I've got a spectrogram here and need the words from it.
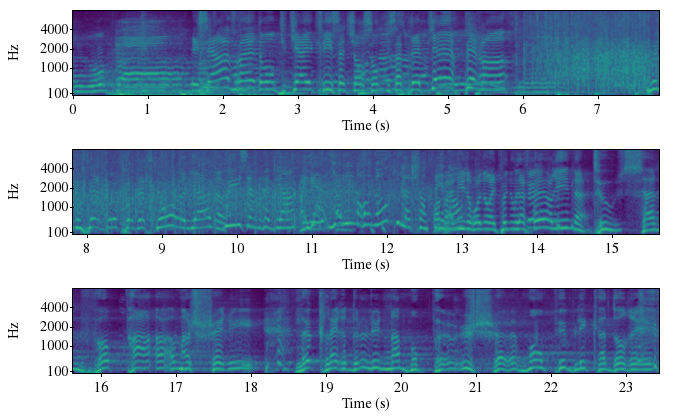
ne vaut pas. Et c'est un vrai donc qui a écrit cette chanson qui s'appelait Pierre Perrin. Vous pouvez nous faire d'autres versions, euh, Liane? Oui, j'aimerais bien. Il y a, il y a Lynn Renaud qui l'a chanté, Ah bah, non? Lynn Renaud, elle peut nous la faire, Lynn Tout ça ne vaut pas, ma chérie, le clair de lune à mon peuche, mon public adoré.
